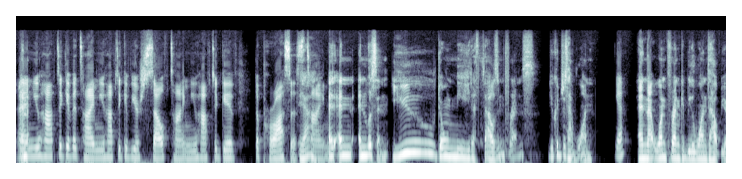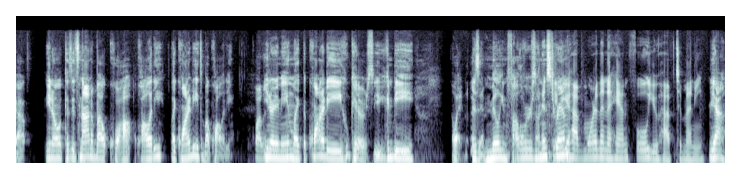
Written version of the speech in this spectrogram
and, you have to give it time. You have to give yourself time. You have to give the process yeah. time. and and and listen you don't need a thousand friends. You could just have one. Yeah, and that one friend could be the one to help you out you know because it's not about qua- quality like quantity it's about quality. Quality. you know what i mean? Like the quantity who cares? You can be oh, what is it a million followers on Instagram? if you have more than a handful, you have too many. yeah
